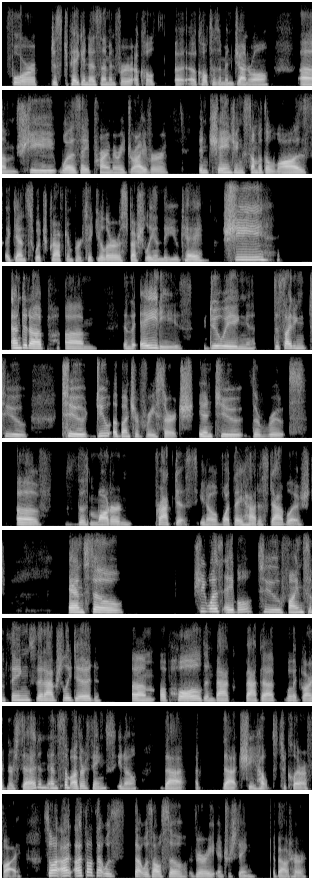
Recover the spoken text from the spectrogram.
for just paganism and for occult uh, occultism in general. Um, she was a primary driver in changing some of the laws against witchcraft in particular, especially in the UK. She ended up um, in the 80s doing deciding to to do a bunch of research into the roots of the modern practice you know of what they had established and so she was able to find some things that actually did um, uphold and back back up what Gardner said, and, and some other things, you know, that that she helped to clarify. So I, I thought that was that was also very interesting about her.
